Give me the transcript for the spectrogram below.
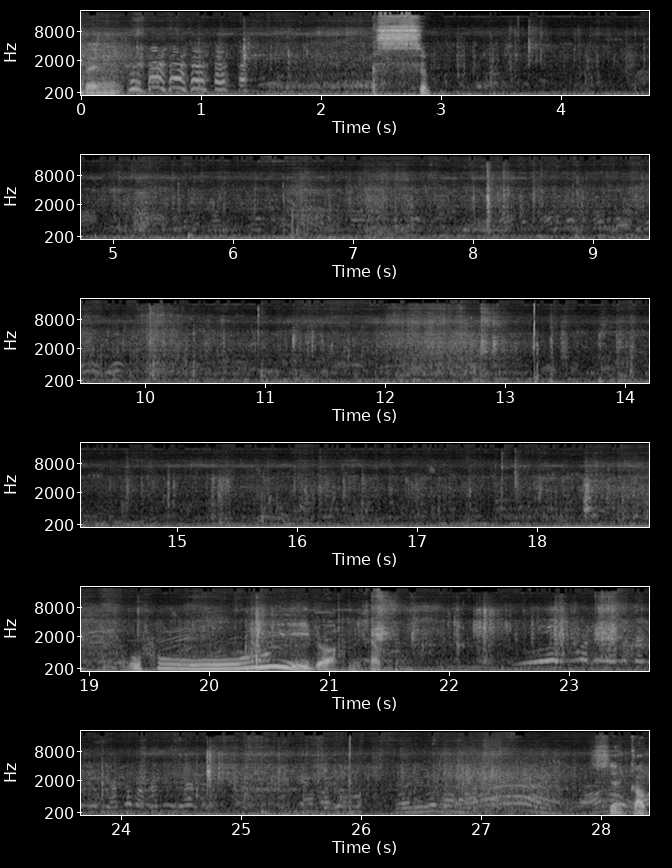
เบิ่งสุบโอ้โหดอกนี่ครับเสียกับ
